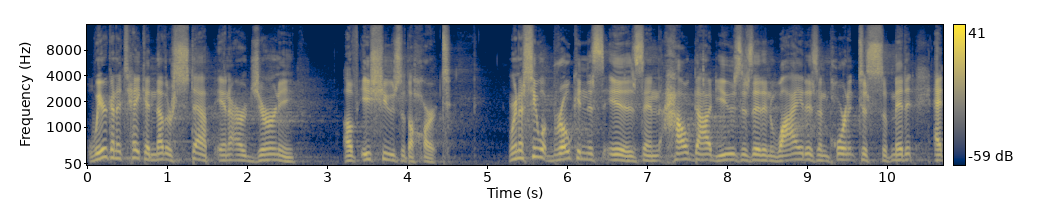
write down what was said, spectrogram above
we're going to take another step in our journey of issues of the heart. We're going to see what brokenness is and how God uses it and why it is important to submit it at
